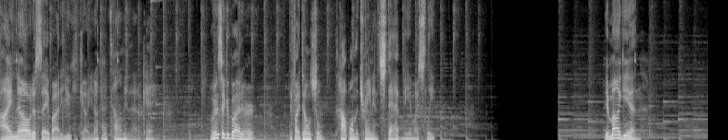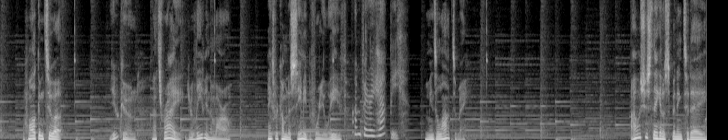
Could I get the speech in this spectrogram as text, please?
I know to say bye to Yukiko. You don't gotta tell me that, okay? I'm gonna say goodbye to her. If I don't, she'll hop on the train and stab me in my sleep. Yamagian. Welcome to a... Yukun. That's right. You're leaving tomorrow. Thanks for coming to see me before you leave. I'm very happy. It means a lot to me. I was just thinking of spending today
